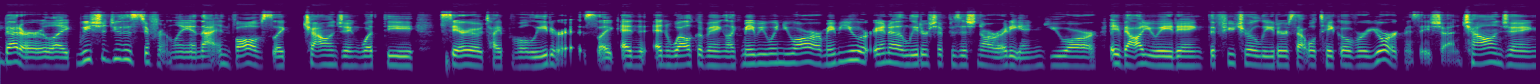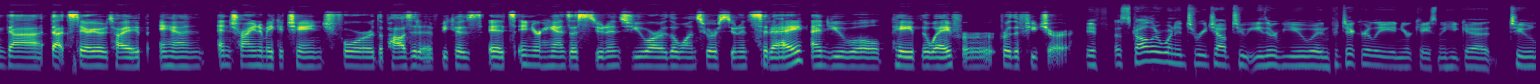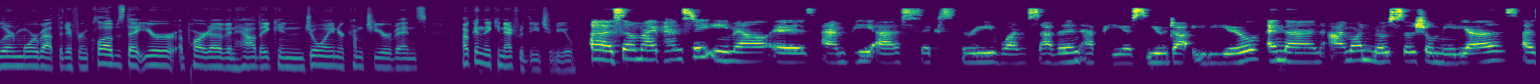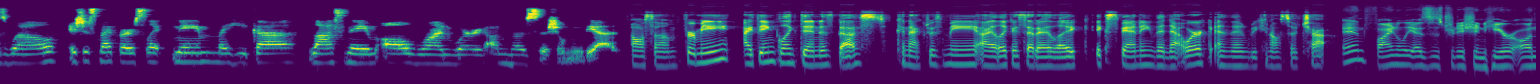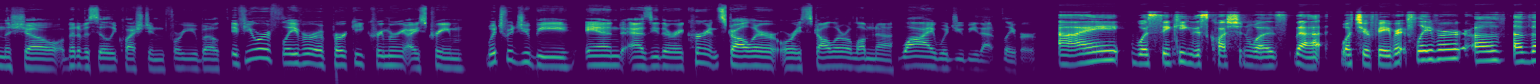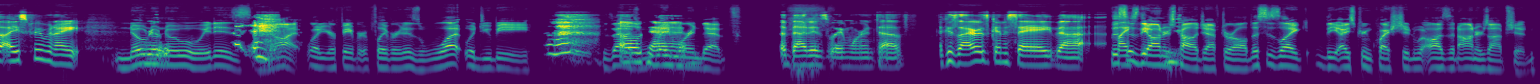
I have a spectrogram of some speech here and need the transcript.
better. Like, we should do this differently. And that involves like challenging what the stereotype of a leader is, like, and, and welcoming, like, maybe when you are, maybe you are in a leadership position already and you are evaluating the future leaders that will take over your organization challenging that that stereotype and and trying to make a change for the positive because it's in your hands as students you are the ones who are students today and you will pave the way for for the future if a scholar wanted to reach out to either of you and particularly in your case mahika to learn more about the different clubs that you're a part of and how they can join or come to your events how can they connect with each of you? Uh, so my Penn State email is mps6317 at psu.edu. And then I'm on most social medias as well. It's just my first name, Mahika, last name, all one word on most social media. Awesome. For me, I think LinkedIn is best. Connect with me. I, like I said, I like expanding the network and then we can also chat. And finally, as is tradition here on the show, a bit of a silly question for you both. If you were a flavor of Berkey Creamery ice cream, which would you be? And as either a current scholar or a scholar alumna, why would you be that flavor? I was thinking this question was that what's your favorite flavor of, of the ice cream? And I No, really... no, no. It is not what your favorite flavor it is. What would you be? Because that okay. is way more in depth. That is way more in depth because I was going to say that this is the honors college after all. This is like the ice cream question as an honors option.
